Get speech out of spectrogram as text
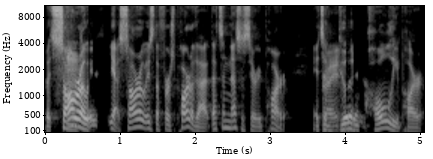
But sorrow is yeah, sorrow is the first part of that. That's a necessary part. It's a good and holy part.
